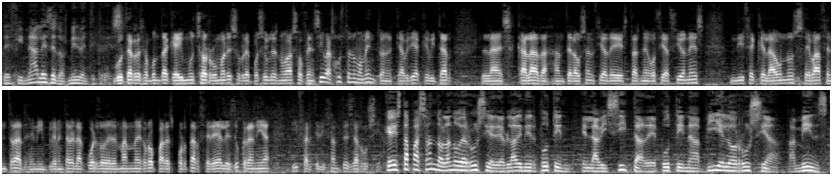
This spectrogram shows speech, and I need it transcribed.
de finales de 2023. Guterres apunta que hay muchos rumores sobre posibles nuevas ofensivas, justo en un momento en el que habría que evitar la escalada. Ante la ausencia de estas negociaciones, dice que la ONU se va a centrar en implementar el acuerdo del Mar Negro para exportar cereales de Ucrania y fertilizantes de Rusia. ¿Qué está pasando, hablando de Rusia y de Vladimir Putin, en la visita de Putin a Bielorrusia, a Minsk?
